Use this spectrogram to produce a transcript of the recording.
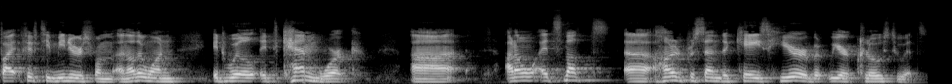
50 meters from another one, it will it can work. Uh, I know it's not uh, 100% the case here, but we are close to it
